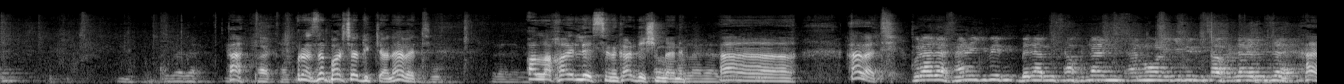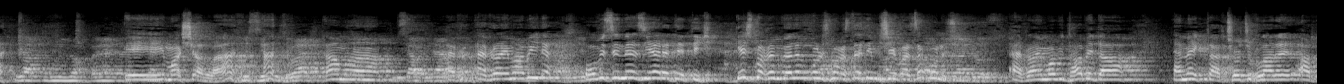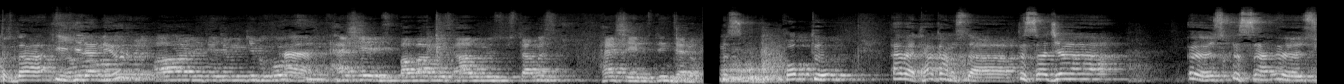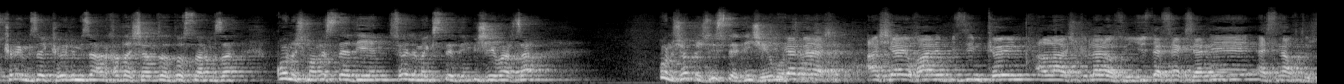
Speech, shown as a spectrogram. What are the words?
Burada. Ha, burası da parça dükkanı evet. Allah hayırlı etsin kardeşim benim. Ha, evet. Burada senin gibi böyle misafirlerimiz, Emoğlu gibi misafirlerimize yaptığımız yok. Böyle İyi maşallah. Ofisimiz var. Tamam. Misafirler. Ev- Ebrahim abiyi de ofisinde ziyaret ettik. Geç bakayım böyle konuşmak istediğin bir şey varsa konuş. Ebrahim abi tabii daha emektar. Çocukları artık daha ilgileniyor. Ağabey dedemin gibi o bizim her şeyimiz, babamız, abimiz, ustamız, her şeyimiz dinler o. Koptu. Evet Hakan Usta kısaca öz, kısa öz köyümüze, köylümüze, arkadaşlarımıza, dostlarımıza konuşmak istediğin, söylemek istediğin bir şey varsa konuşabilirsin. istediğin şeyi Şimdi konuş. arkadaş aşağı yukarı bizim köyün Allah'a şükürler olsun yüzde sekseni esnaftır.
